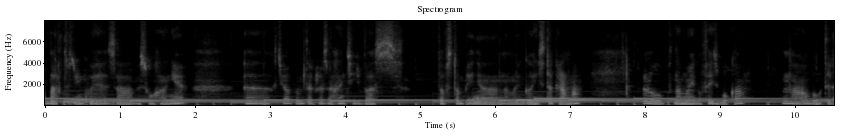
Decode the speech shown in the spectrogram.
Bardzo dziękuję za wysłuchanie. E, chciałabym także zachęcić Was do wstąpienia na mojego Instagrama lub na mojego Facebooka. Na obu tych,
